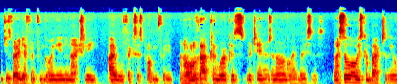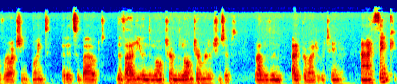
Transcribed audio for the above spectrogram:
which is very different from going in and actually, I will fix this problem for you. And all of that can work as retainers on an ongoing basis. But I still always come back to the overarching point that it's about the value in the long term, the long term relationships, rather than I provide a retainer. And I think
